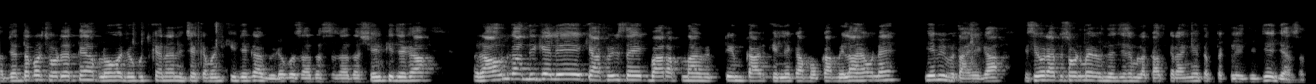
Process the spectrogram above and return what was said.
अब जनता पर छोड़ देते हैं। आप लोगों का जो कुछ कहना है, नीचे कमेंट कीजिएगा, वीडियो को ज़्यादा से ज़्यादा शेयर कीजिएगा। राहुल गांधी के लिए क्या फिर से एक बार अपना टीम कार्ड खेलने का मौका मिला है उन्हें, ये भी बताइएगा। किसी और एपिसोड में रविंद्र जी से मुलाकात कराएँगे, तब तक ले दीजिए इजाज़त।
